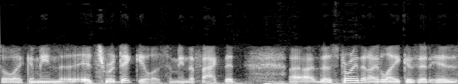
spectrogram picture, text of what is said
So, like, I mean, it's ridiculous. I mean, the fact that uh, the story that that I like is that his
